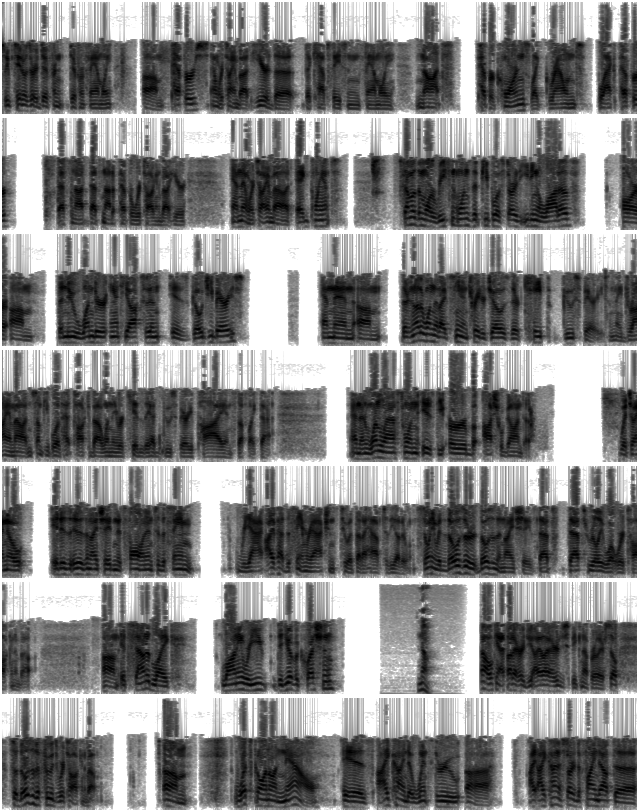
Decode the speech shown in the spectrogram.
Sweet potatoes are a different different family. Um, peppers, and we're talking about here the the capsaicin family, not peppercorns like ground black pepper. That's not that's not a pepper we're talking about here. And then we're talking about eggplant. Some of the more recent ones that people have started eating a lot of are um, the new wonder antioxidant is goji berries. And then um, there's another one that I've seen in Trader Joe's. They're Cape gooseberries, and they dry them out. And some people have had talked about when they were kids, they had gooseberry pie and stuff like that. And then one last one is the herb ashwagandha, which I know it is it is a nightshade, and it's fallen into the same react. I've had the same reactions to it that I have to the other ones. So anyway, those are those are the nightshades. That's that's really what we're talking about. Um, it sounded like Lonnie, were you? Did you have a question? No. Oh, okay. I thought I heard you. I heard you speaking up earlier. So, so those are the foods we're talking about. Um, what's going on now is I kind of went through. Uh, I, I kind of started to find out the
